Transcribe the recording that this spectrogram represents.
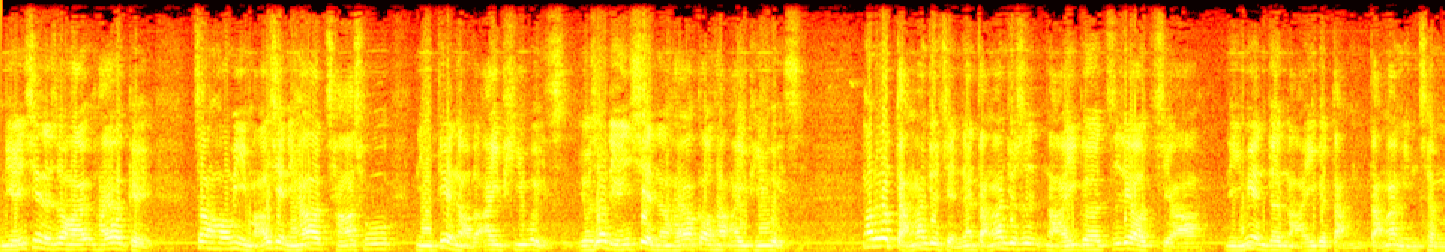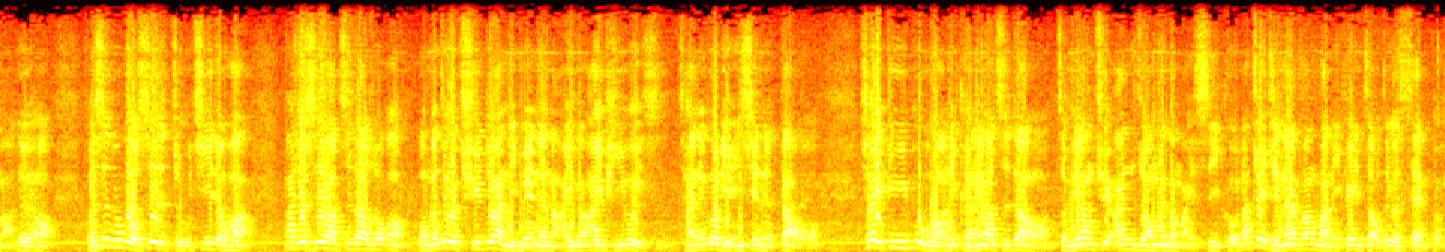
连线的时候还还要给账号密码，而且你还要查出你电脑的 IP 位置。有时候连线呢，还要告诉他 IP 位置。那如果档案就简单，档案就是哪一个资料夹里面的哪一个档档案名称嘛，对不对哈？可是如果是主机的话，那就是要知道说哦，我们这个区段里面的哪一个 IP 位置才能够连线得到哦。所以第一步哈，你可能要知道哦，怎么样去安装那个 MySQL。那最简单的方法，你可以找这个 sample。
